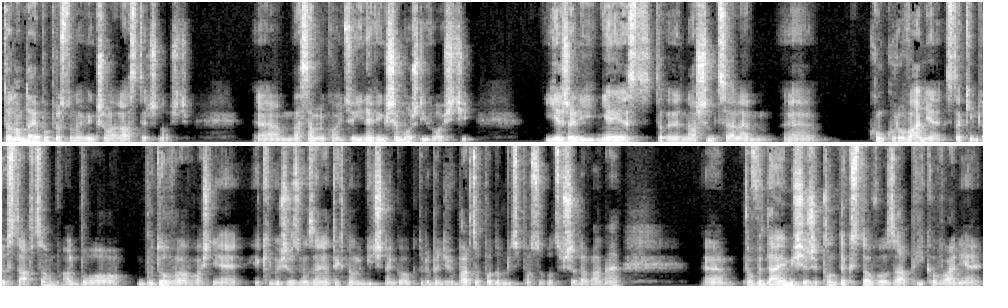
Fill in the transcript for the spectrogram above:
to nam daje po prostu największą elastyczność na samym końcu i największe możliwości. Jeżeli nie jest naszym celem e, konkurowanie z takim dostawcą albo budowa właśnie jakiegoś rozwiązania technologicznego, które będzie w bardzo podobny sposób odsprzedawane, e, to wydaje mi się, że kontekstowo zaaplikowanie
